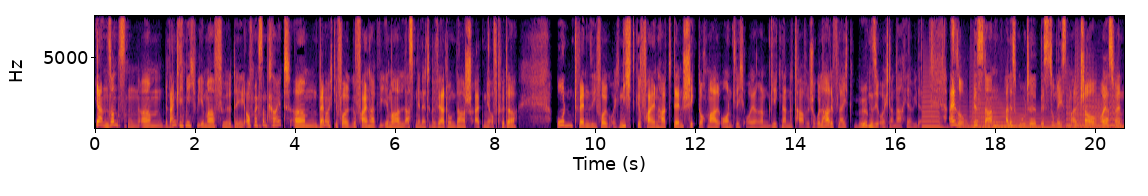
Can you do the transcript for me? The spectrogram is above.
Ja, ansonsten ähm, bedanke ich mich wie immer für die Aufmerksamkeit. Ähm, wenn euch die Folge gefallen hat, wie immer, lasst mir nette Bewertungen da, schreibt mir auf Twitter. Und wenn die Folge euch nicht gefallen hat, dann schickt doch mal ordentlich euren Gegnern eine Tafel Schokolade. Vielleicht mögen sie euch danach ja wieder. Also, bis dann, alles Gute, bis zum nächsten Mal. Ciao, euer Sven.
